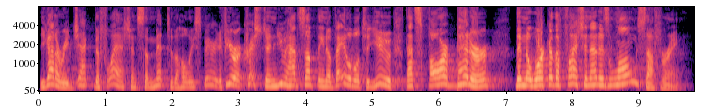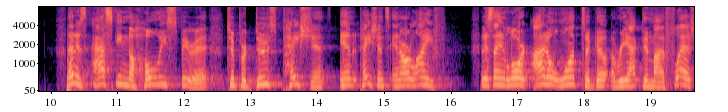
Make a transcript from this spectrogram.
you got to reject the flesh and submit to the Holy Spirit. If you're a Christian, you have something available to you that's far better than the work of the flesh, and that is long suffering. That is asking the Holy Spirit to produce patience in, patience in our life. It is saying, Lord, I don't want to go uh, react in my flesh.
